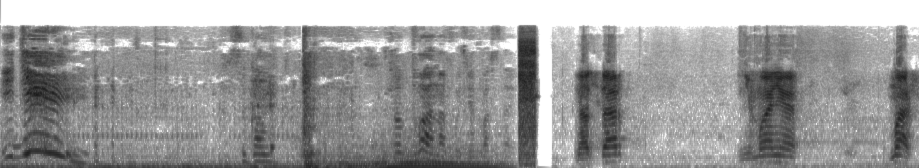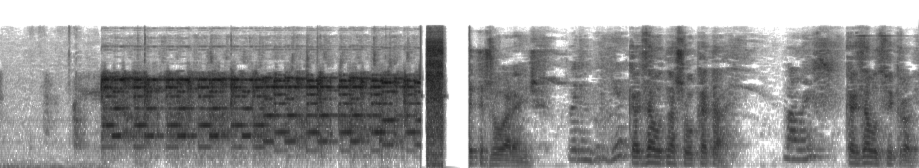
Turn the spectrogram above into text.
Иди! Сука, чтоб два нахуй тебе поставить. На старт. Внимание. Марш. Это жила раньше. Как зовут нашего кота? Малыш. Как зовут свекровь?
